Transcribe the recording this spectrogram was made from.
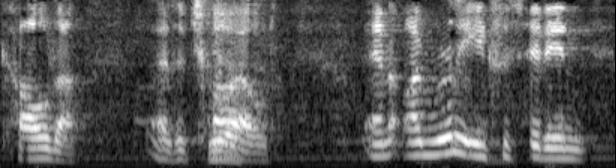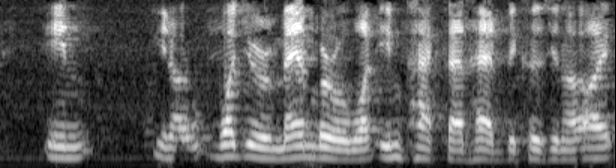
Calder as a child. Yes. And I'm really interested in in you know what you remember or what impact that had because you know I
